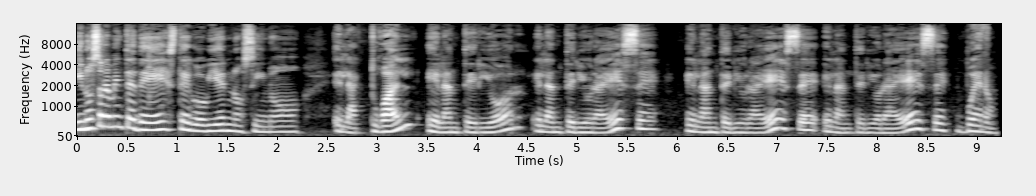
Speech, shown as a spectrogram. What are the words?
Y no solamente de este gobierno, sino el actual, el anterior, el anterior a ese, el anterior a ese, el anterior a ese. Bueno,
